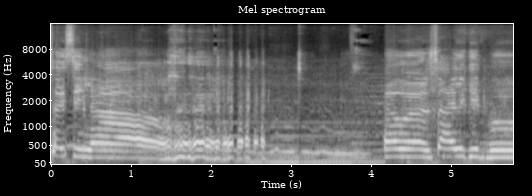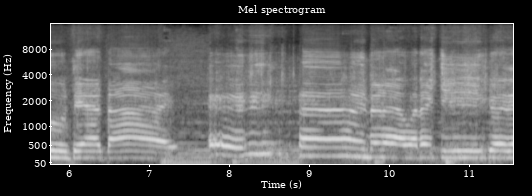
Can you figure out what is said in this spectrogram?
চাইছিলাম। আমার সাইল কিনবো নাই। এবারে আমারে কি করে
